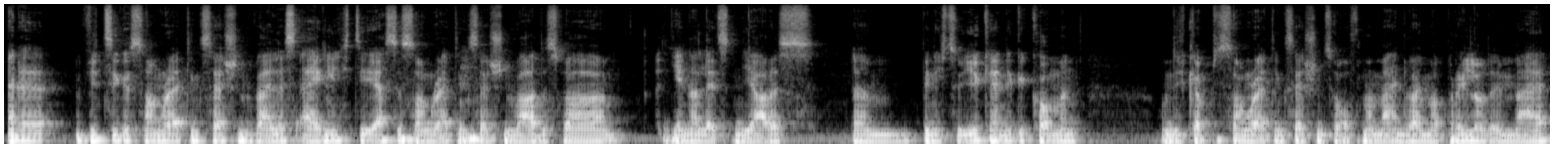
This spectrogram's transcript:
eine witzige Songwriting-Session, weil es eigentlich die erste Songwriting-Session war. Das war Jänner letzten Jahres, ähm, bin ich zu ihr gekommen und ich glaube, die Songwriting-Session so oft mein Mind war im April oder im Mai.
